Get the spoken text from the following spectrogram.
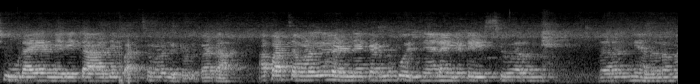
ചൂടായ എണ്ണയിലേക്ക് ആദ്യം പച്ചമുളക് ഇട്ട് കൊടുക്കാം കേട്ടോ. ആ പച്ചമുളക് എണ്ണയൊക്കെ കിടന്ന് പൊരിഞ്ഞാൽ അതിന്റെ ടേസ്റ്റ് വേറെ വേറെ തന്നെയാണ്. നല്ല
